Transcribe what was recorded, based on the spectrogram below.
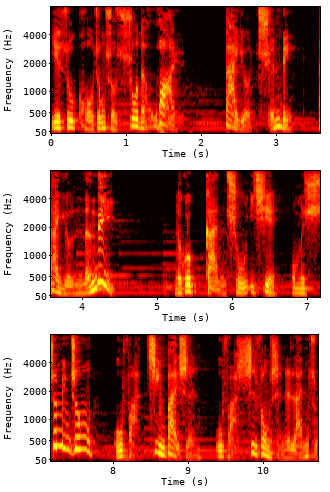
耶稣口中所说的话语，带有权柄、带有能力，能够赶除一切我们生命中无法敬拜神、无法侍奉神的拦阻，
